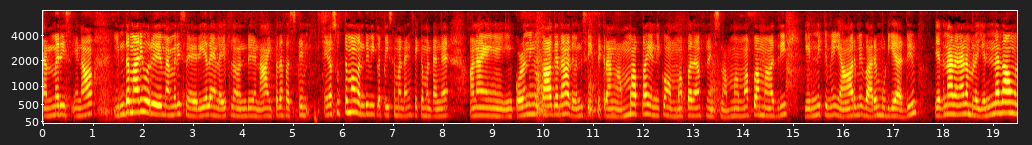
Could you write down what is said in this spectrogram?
மெமரிஸ் ஏன்னா இந்த மாதிரி ஒரு மெமரிஸ் ரியலாக என் லைஃப்பில் வந்து நான் இப்போ தான் ஃபஸ்ட் டைம் ஏன்னா சுத்தமாக வந்து வீட்டில் பேச மாட்டாங்க சேர்க்க மாட்டாங்க. ஆனால் என் குழந்தைங்களுக்காக தான் அதை வந்து சேர்த்துக்கிறாங்க. அம்மா அப்பா என்றைக்கும் அம்மா அப்பா தான் ஃப்ரெண்ட்ஸ் நம்ம அம்மா அப்பா மாதிரி என்றைக்குமே யாருமே வர முடியாது. எதனாலனா நம்மளை என்னதான் அவங்க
